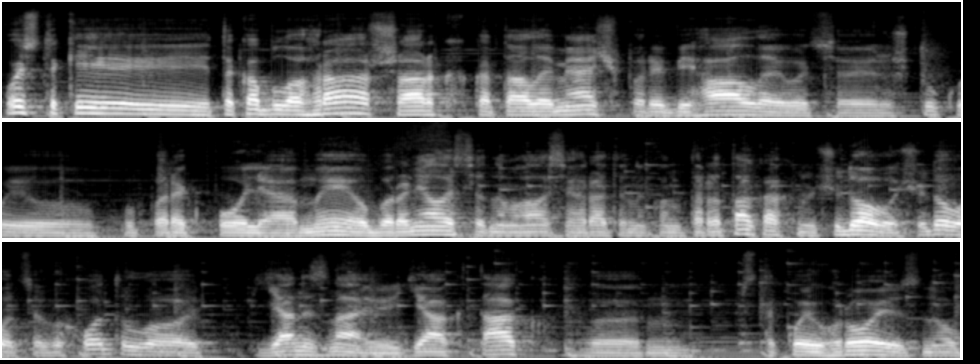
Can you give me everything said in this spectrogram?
Ось таки, така була гра. Шарк катали м'яч, перебігали оцією штукою поперек поля. Ми оборонялися, намагалися грати на контратаках. Ну чудово, чудово це виходило. Я не знаю, як так з такою грою знов.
